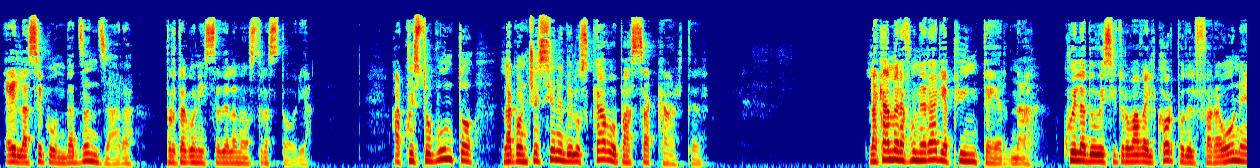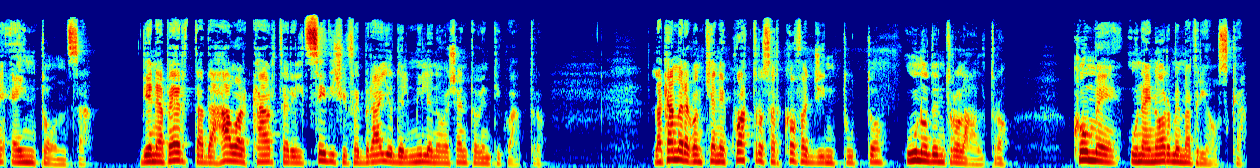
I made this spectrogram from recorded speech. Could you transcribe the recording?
è la seconda zanzara protagonista della nostra storia. A questo punto la concessione dello scavo passa a Carter. La camera funeraria più interna, quella dove si trovava il corpo del faraone, è in tonza. Viene aperta da Howard Carter il 16 febbraio del 1924. La camera contiene quattro sarcofagi in tutto, uno dentro l'altro, come una enorme matriosca.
